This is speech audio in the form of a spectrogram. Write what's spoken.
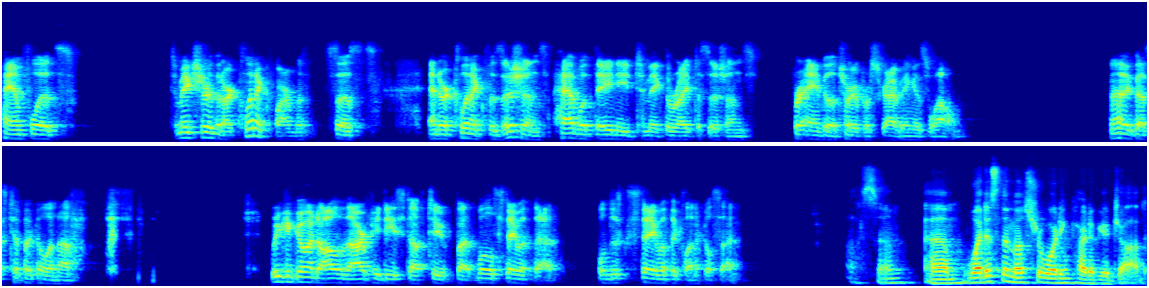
pamphlets to make sure that our clinic pharmacists and our clinic physicians have what they need to make the right decisions for ambulatory prescribing as well. I think that's typical enough. we could go into all of the RPD stuff too, but we'll stay with that. We'll just stay with the clinical side. Awesome. Um, what is the most rewarding part of your job?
